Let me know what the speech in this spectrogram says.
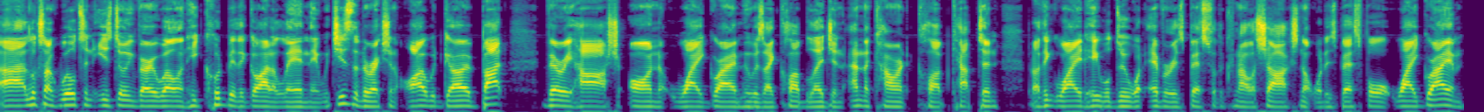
uh, it looks like Wilton is doing very well, and he could be the guy to land there, which is the direction I would go. But very harsh on Wade Graham, who is a club legend and the current club captain. But I think Wade, he will do whatever is best for the Cronulla Sharks, not what is best for Wade Graham.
